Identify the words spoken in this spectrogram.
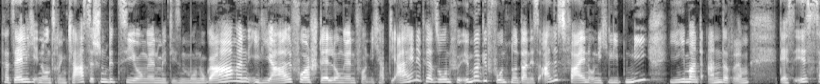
tatsächlich in unseren klassischen Beziehungen mit diesen monogamen Idealvorstellungen von ich habe die eine Person für immer gefunden und dann ist alles fein und ich liebe nie jemand anderem. Das ist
